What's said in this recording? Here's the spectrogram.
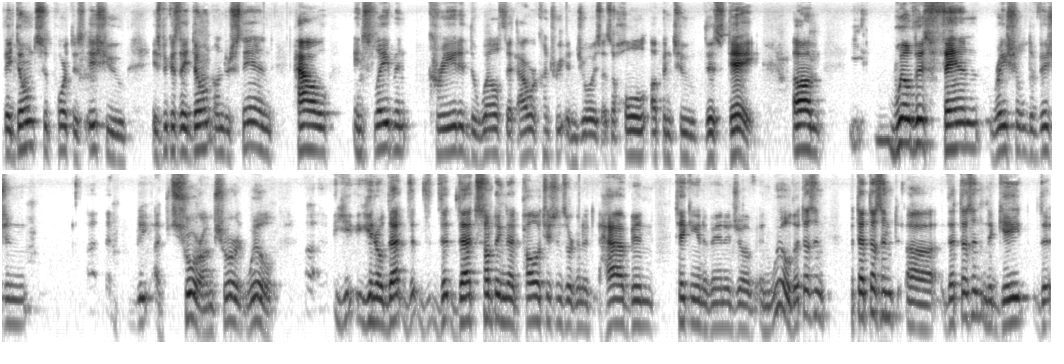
they don't support this issue is because they don't understand how enslavement created the wealth that our country enjoys as a whole up into this day. Um, will this fan racial division? Be, uh, sure, I'm sure it will you, you know that, that that's something that politicians are going to have been taking advantage of and will. That doesn't, but that doesn't uh, that doesn't negate the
